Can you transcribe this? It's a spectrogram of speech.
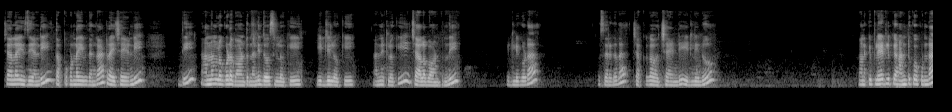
చాలా ఈజీ అండి. తప్పకుండా ఈ విధంగా ట్రై చేయండి. ఇది అన్నంలో కూడా బాగుంటుందండి. దోశల్లోకి ఇడ్లీలోకి అన్నిట్లోకి చాలా బాగుంటుంది. ఇడ్లీ కూడా చూసారు కదా చక్కగా వచ్చాయండి ఇడ్లీలు. మనకి ప్లేట్లకి అంటుకోకుండా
